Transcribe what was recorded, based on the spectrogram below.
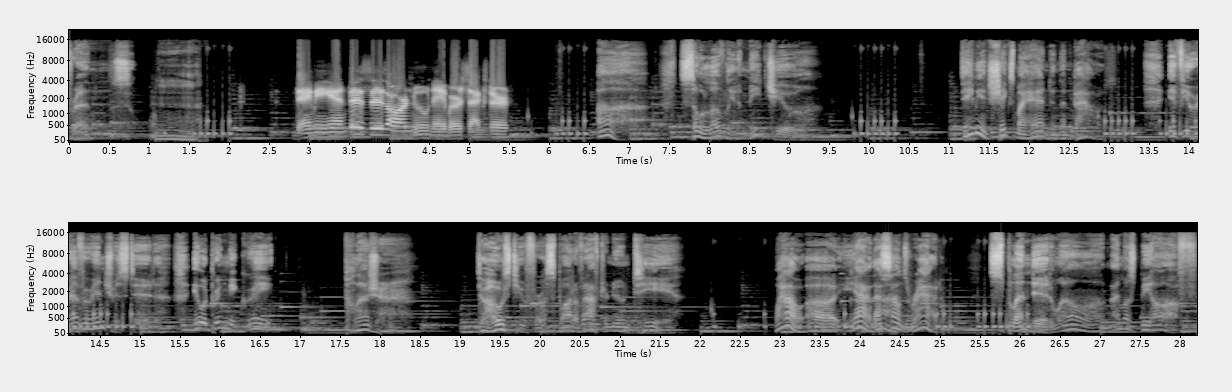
Friends. Damien, this is our new neighbor, Sexter. Ah, so lovely to meet you. Damien shakes my hand and then bows. If you're ever interested, it would bring me great pleasure to host you for a spot of afternoon tea. Wow, uh, yeah, that sounds rad. Splendid. Well, I must be off.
